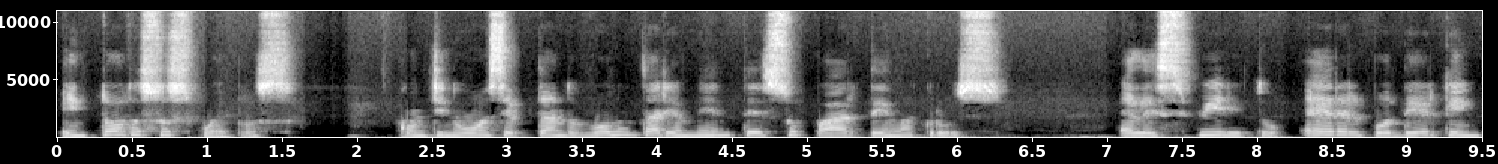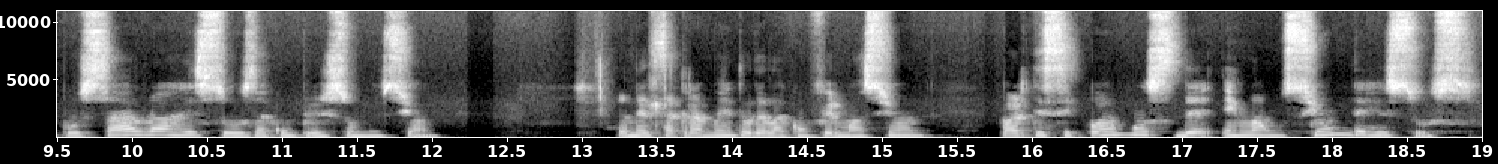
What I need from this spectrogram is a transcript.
en todos sus pueblos. Continuó aceptando voluntariamente su parte en la cruz. El Espíritu era el poder que impulsaba a Jesús a cumplir su misión. En el sacramento de la confirmación participamos de, en la unción de Jesús.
